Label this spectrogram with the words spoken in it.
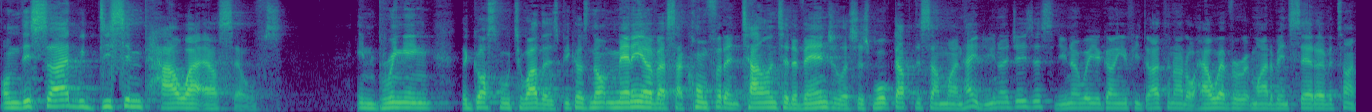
On this side, we disempower ourselves in bringing the gospel to others because not many of us are confident, talented evangelists. Just walked up to someone, hey, do you know Jesus? Do you know where you're going if you die tonight? Or however it might have been said over time.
